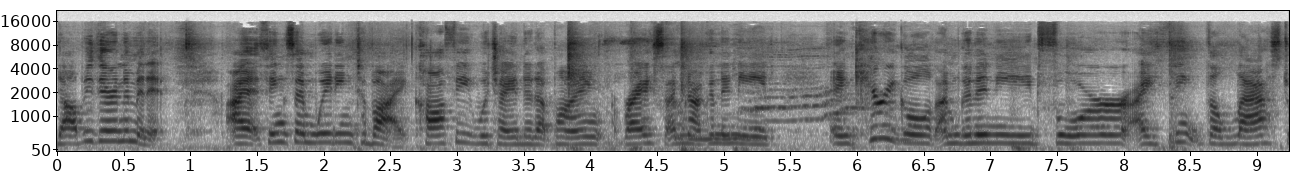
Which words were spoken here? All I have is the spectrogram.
I'll be there in a minute. I, things I'm waiting to buy. Coffee, which I ended up buying. Rice, I'm not going to need. And Kerrygold, I'm going to need for, I think, the last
